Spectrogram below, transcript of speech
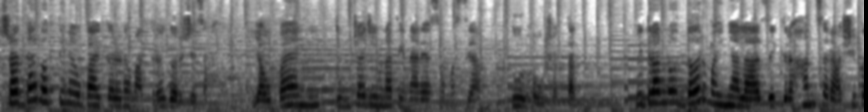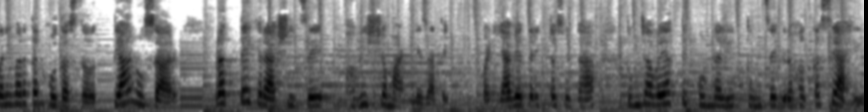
श्रद्धा भक्तीने उपाय करणं मात्र गरजेचं आहे. या उपायांनी तुमच्या जीवनात येणाऱ्या समस्या दूर होऊ शकतात. मित्रांनो दर महिन्याला जे ग्रहांचं राशी परिवर्तन होत असतं त्यानुसार प्रत्येक राशीचे भविष्य मांडले जाते. पण या व्यतिरिक्त सुद्धा तुमच्या वैयक्तिक कुंडलीत तुमचे ग्रह कसे आहेत?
